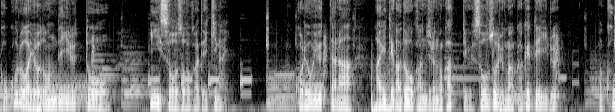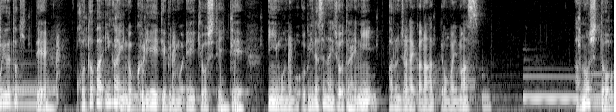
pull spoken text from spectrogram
心がよどんでいるといい想像ができない。これを言ったら相手がどう感じるのかっていう想像力が欠けている。こういう時って言葉以外のクリエイティブにも影響していていいものを生み出せない状態にあるんじゃないかなって思います。あの人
